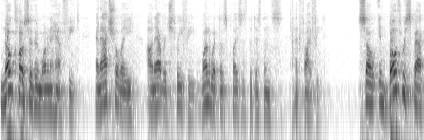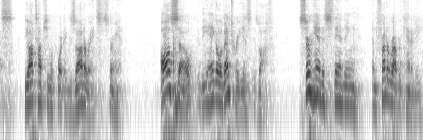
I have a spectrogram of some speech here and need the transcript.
no closer than one and a half feet, and actually, on average, three feet. One witness places the distance at five feet. So, in both respects, the autopsy report exonerates Sirhan. Also, the angle of entry is, is off. Sirhan is standing in front of Robert Kennedy,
